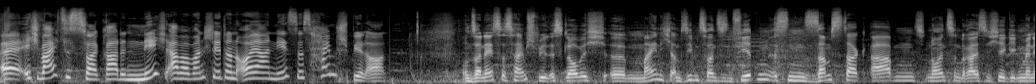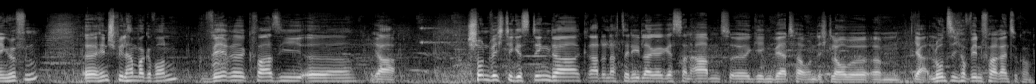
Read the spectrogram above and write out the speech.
Äh, ich weiß es zwar gerade nicht, aber wann steht dann euer nächstes Heimspiel an? Unser nächstes Heimspiel ist, glaube ich, äh, meine ich, am 27.04. ist ein Samstagabend 19.30 Uhr hier gegen Menninghöfen. Äh, Hinspiel haben wir gewonnen. Wäre quasi, äh, ja, schon ein wichtiges Ding da, gerade nach der Niederlage gestern Abend äh, gegen Werther. Und ich glaube, ähm, ja, lohnt sich auf jeden Fall reinzukommen.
